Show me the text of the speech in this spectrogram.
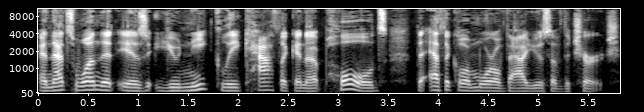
and that's one that is uniquely Catholic and upholds the ethical and moral values of the church.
